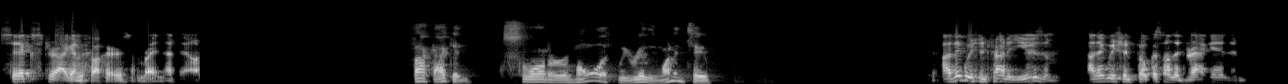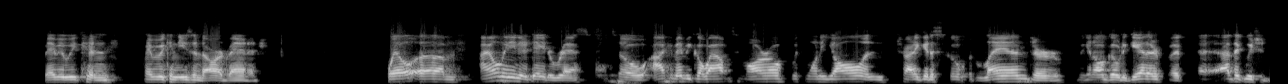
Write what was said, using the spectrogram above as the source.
Six dragon fuckers. I'm writing that down. fuck. I could slaughter them all if we really wanted to. I think we should try to use them. I think we should focus on the dragon, and maybe we can maybe we can use them to our advantage. Well, um, I only need a day to rest, so I can maybe go out tomorrow with one of y'all and try to get a scope of the land, or we can all go together. But I think we should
